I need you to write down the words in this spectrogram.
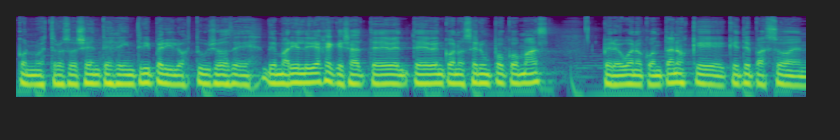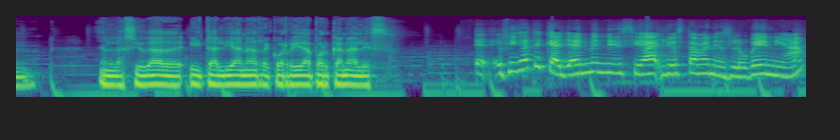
con nuestros oyentes de Intripper y los tuyos de, Mariel de Viaje, que ya te deben, te deben conocer un poco más. Pero bueno, contanos qué, te pasó en, la ciudad italiana recorrida por canales. Eh, fíjate que allá en Venecia yo estaba en Eslovenia,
